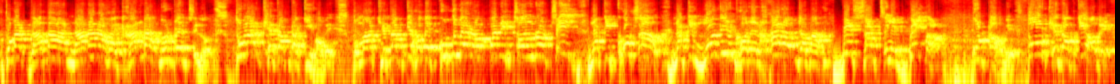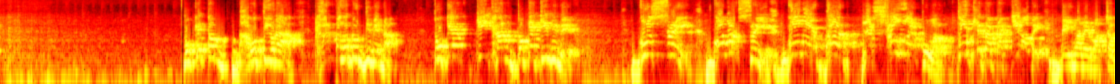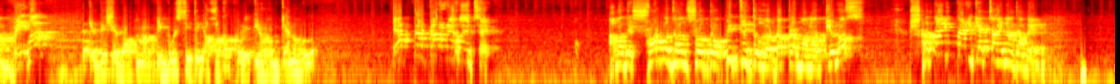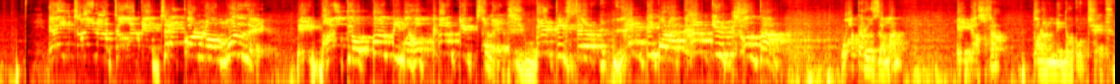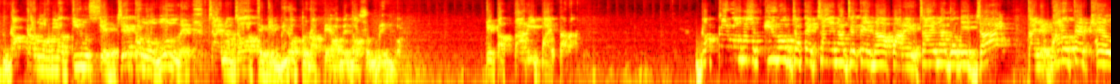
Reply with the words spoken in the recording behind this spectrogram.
তোমার দাদা নানা না হয় খান বাহাদুর পেয়েছিল তোমার খেতাবটা কি হবে? তোমার খেতাব কি হবে রপ্পানি চন্দ্র সিং নাকি খোসাল, নাকি মোদির ঘরের হারাম জাদা বিশ্বাস ছেলে বেইমান? কোনটা হবে? তোর খেতাব কি হবে? তোকে তো ভারতীয়রা খান বাহাদুর দিবে না। তোকে কি খান, তোকে কি দিবে? গুশ্রী গোবরশ্রী, গোবর্ধন না সাউদার পোলা তোর খেতাবটা কি হবে? বেইমানের বাচ্চা বেইমান? দেশের বর্তমান এই পরিস্থিতিটা হঠাৎ করে এরকম কেন হলো? একটা কারণে হয়েছে। আমাদের সর্বজন শ্রদ্ধ পিতৃতুল্য ডক্টর মোহাম্মদ ইউনুস সাতাইশ তারিখে চায়না যাবেন। এই চায়না যাওয়াকে যে কোনো মূল্যে এই ভারতীয় তল্পি বাহক খানকির ছেলে, ব্রিটিশদের লেগটি পড়া খানকির সন্তান ওয়াকারুজ্জামান এই কাজটা ত্বরান্বিত করছে। ডক্টর মোহাম্মদ ইউনুসকে যে কোনো মূল্যে চায়না যাওয়া থেকে বিরত রাখতে হবে দর্শক বৃন্দ এটা তারই পায় তারা। ডক্টর মোহাম্মদ ইউনুস যাতে চায়না যেতে না পারে, চায়না যদি যায় তাহলে ভারতের খেল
